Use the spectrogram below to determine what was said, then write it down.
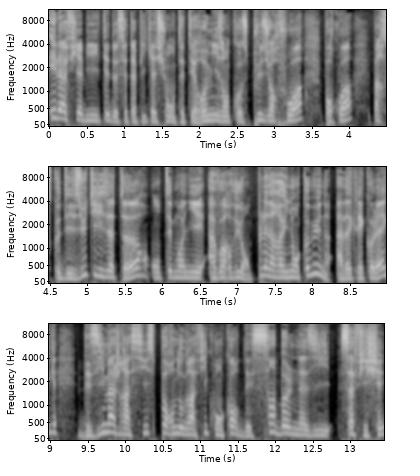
et la fiabilité de cette application ont été remises en cause plusieurs fois. Pourquoi? Parce que des utilisateurs ont témoigné avoir vu en pleine réunion commune avec les collègues des images racistes, pornographiques ou encore des symboles nazis s'afficher.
